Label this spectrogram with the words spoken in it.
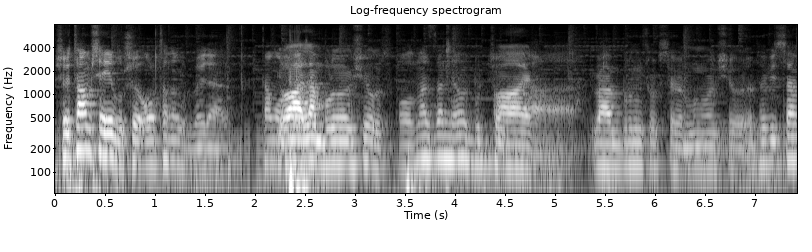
Şöyle tam şeye vur, şöyle ortana vur böyle abi. Tam ortana. Vay lan burnuma bir şey olur. Olmaz lan ne olur bu çok. Vay. Aa. Ben burnumu çok seviyorum. Burnuma bir şey olur. Öpebilsem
